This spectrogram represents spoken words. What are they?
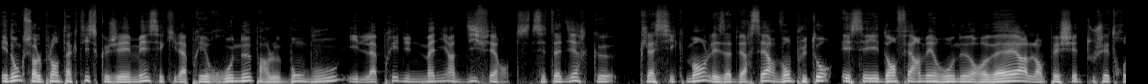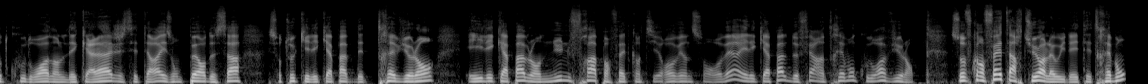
Et donc sur le plan tactique, ce que j'ai aimé, c'est qu'il a pris Rouneux par le bon bout, il l'a pris d'une manière différente. C'est-à-dire que classiquement, les adversaires vont plutôt essayer d'enfermer Rune revers, l'empêcher de toucher trop de coups droits dans le décalage, etc. Ils ont peur de ça, surtout qu'il est capable d'être très violent et il est capable en une frappe, en fait, quand il revient de son revers, il est capable de faire un très bon coup droit violent. Sauf qu'en fait, Arthur, là où il a été très bon,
